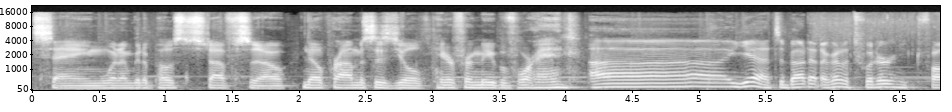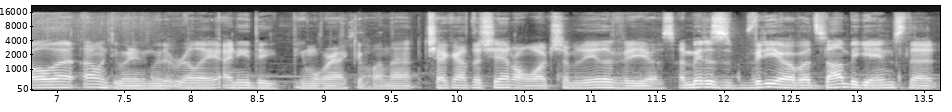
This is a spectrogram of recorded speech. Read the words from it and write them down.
saying when I'm going to post stuff, so no promises you'll hear from me beforehand. Uh, yeah, that's about it. I've got a Twitter. You can follow that. I don't do anything with it, really. I need to be more active on that. Check out the channel. Watch some of the other videos. I made a video about zombie games that...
